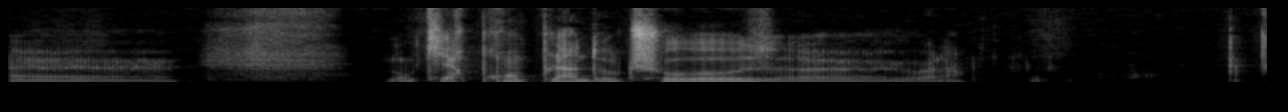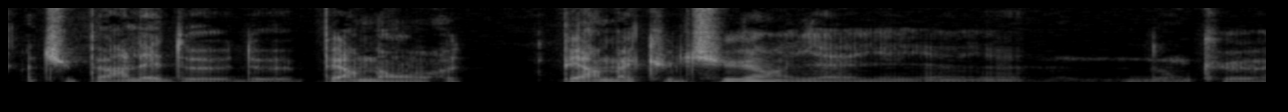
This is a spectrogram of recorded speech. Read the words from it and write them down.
euh, donc il reprend plein d'autres choses. voilà. Tu parlais de, de permaculture. Il y a, donc, euh,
